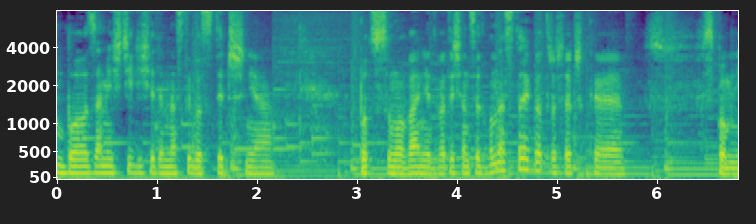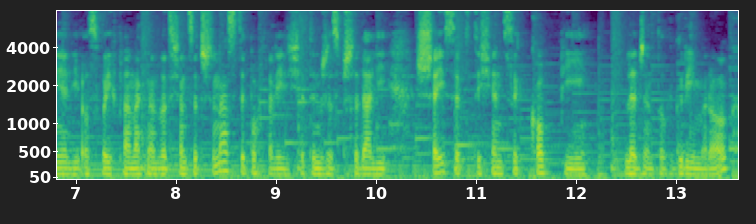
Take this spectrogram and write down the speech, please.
bo zamieścili 17 stycznia podsumowanie 2012, troszeczkę wspomnieli o swoich planach na 2013, pochwalili się tym, że sprzedali 600 tysięcy kopii Legend of Grimrock,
